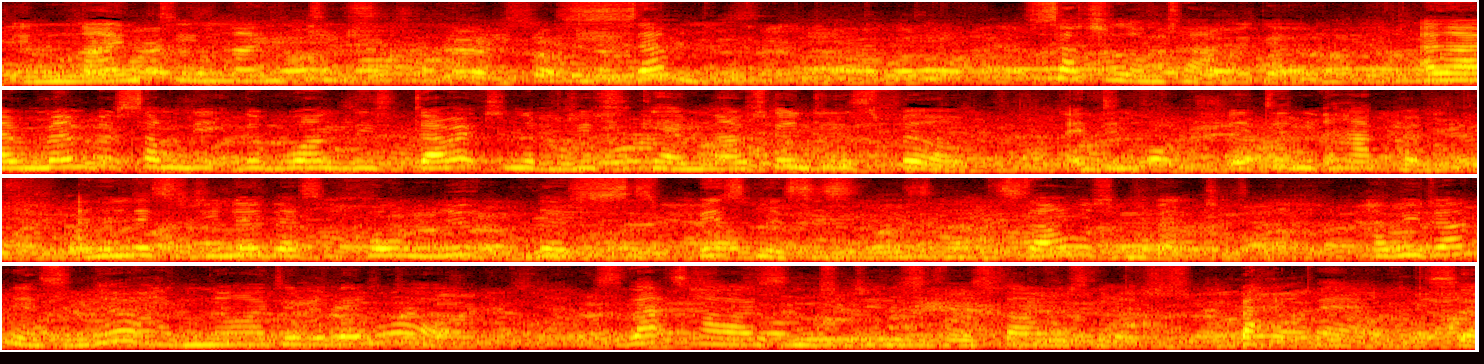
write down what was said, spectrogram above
in 1997. Such a long time ago. And I remember somebody, the one, this director and the producer came, and I was going to this film. It didn't, it didn't happen. And then they said, you know, there's a whole loop, there's this business, this, Star Wars conventions. Have you done this? And no, I had no idea what they were. So that's how I was introduced to the Star Wars conventions back then. So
